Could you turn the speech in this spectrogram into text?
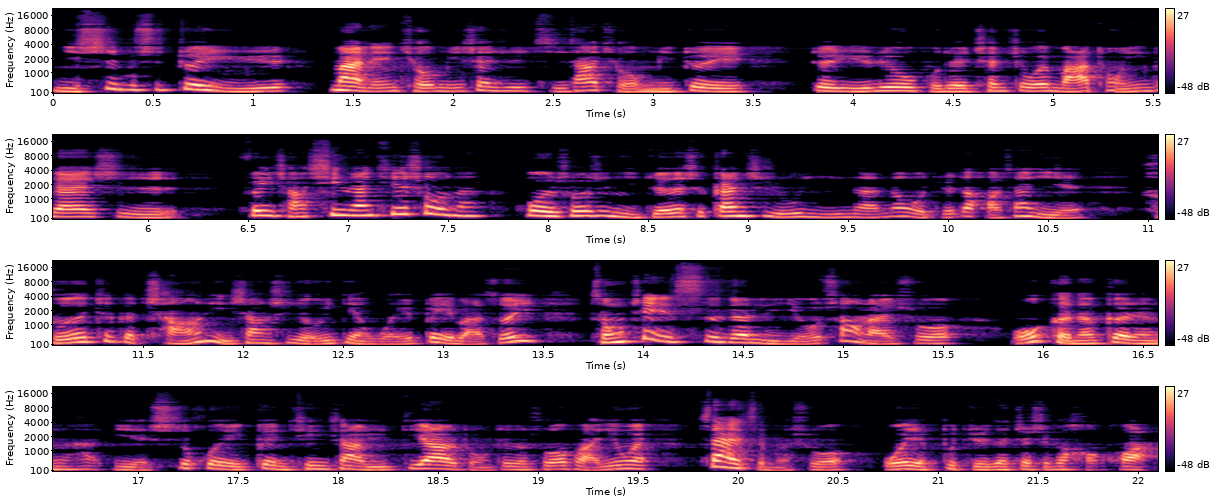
你是不是对于曼联球迷，甚至于其他球迷，对对于利物浦队称之为马桶，应该是非常欣然接受呢？或者说是你觉得是甘之如饴呢？那我觉得好像也。和这个常理上是有一点违背吧，所以从这四个理由上来说，我可能个人也是会更倾向于第二种这个说法，因为再怎么说，我也不觉得这是个好话，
